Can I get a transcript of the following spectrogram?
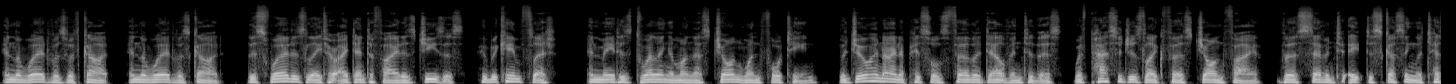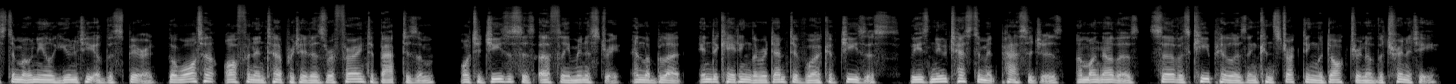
and the Word was with God, and the Word was God. This Word is later identified as Jesus, who became flesh and made his dwelling among us. John 1:14. The Johannine epistles further delve into this, with passages like 1 John 5, verse 7 to 8 discussing the testimonial unity of the Spirit. The water, often interpreted as referring to baptism, or to Jesus' earthly ministry, and the blood, indicating the redemptive work of Jesus. These New Testament passages, among others, serve as key pillars in constructing the doctrine of the Trinity.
